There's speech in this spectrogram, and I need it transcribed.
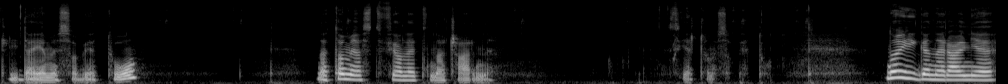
czyli dajemy sobie tu, natomiast fiolet na czarny. Zjeżdżam sobie tu. No i generalnie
